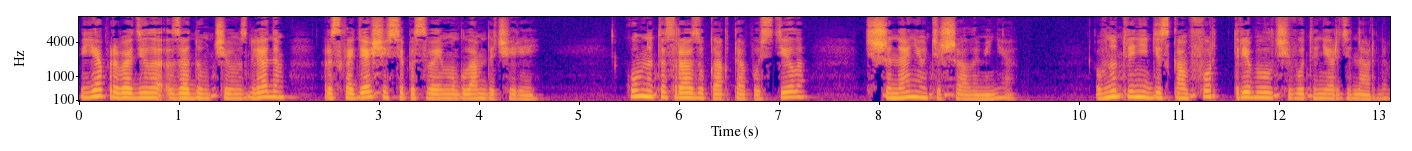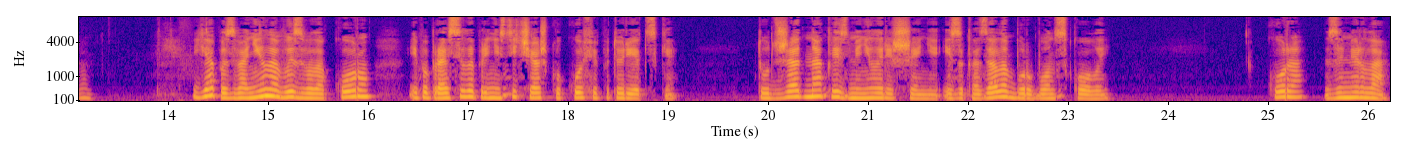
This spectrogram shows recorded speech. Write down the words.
я проводила задумчивым взглядом расходящихся по своим углам дочерей. Комната сразу как-то опустела, тишина не утешала меня. Внутренний дискомфорт требовал чего-то неординарного. Я позвонила, вызвала Кору и попросила принести чашку кофе по-турецки. Тут же, однако, изменила решение и заказала бурбон с колой. Кора замерла,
